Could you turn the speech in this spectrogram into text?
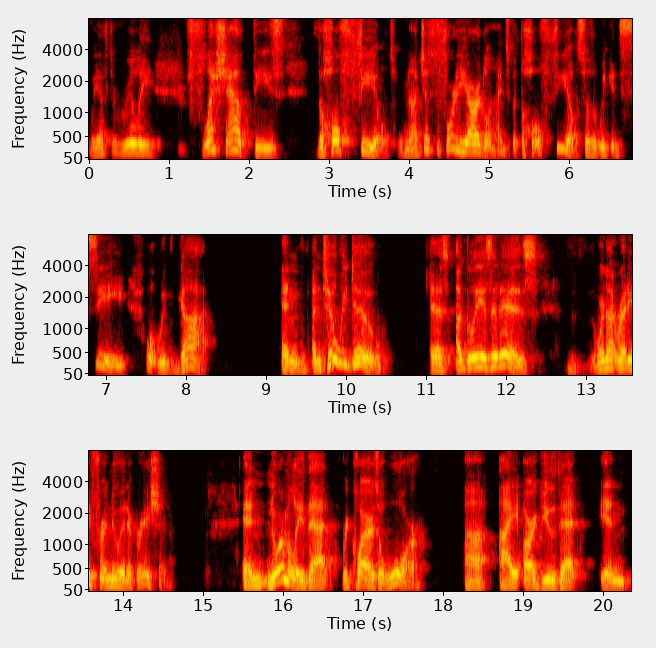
We have to really flesh out these the whole field, not just the 40 yard lines, but the whole field so that we can see what we've got. And until we do, as ugly as it is, we're not ready for a new integration. And normally that requires a war. Uh, I argue that in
